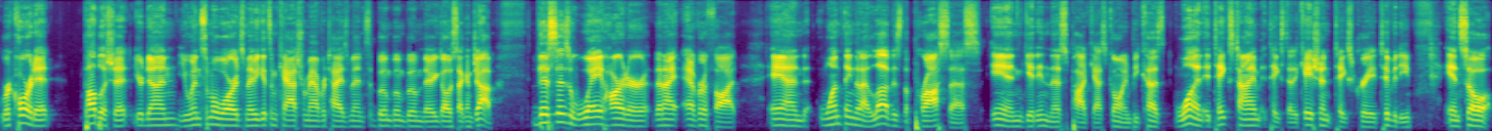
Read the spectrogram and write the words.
record it, publish it, you're done. You win some awards, maybe get some cash from advertisements. Boom, boom, boom. There you go. Second job. This is way harder than I ever thought. And one thing that I love is the process in getting this podcast going because one, it takes time, it takes dedication, it takes creativity. And so,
